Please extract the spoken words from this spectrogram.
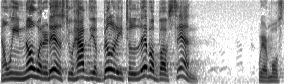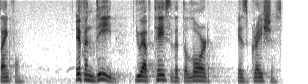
And we know what it is to have the ability to live above sin. We are most thankful. If indeed you have tasted that the Lord is gracious.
